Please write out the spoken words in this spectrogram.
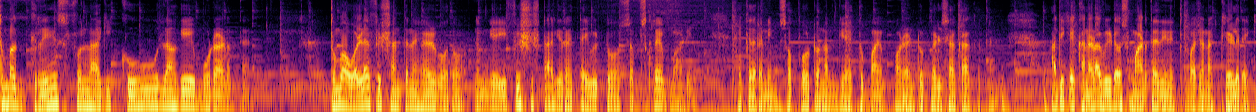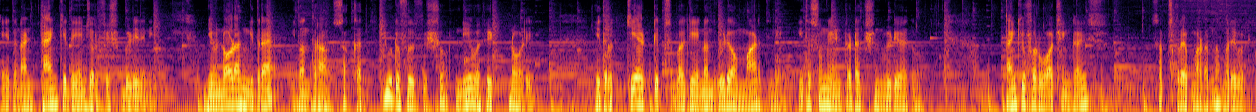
ತುಂಬ ಗ್ರೇಸ್ಫುಲ್ಲಾಗಿ ಕೂಲಾಗಿ ಮೂಡಾಡುತ್ತೆ ತುಂಬ ಒಳ್ಳೆ ಫಿಶ್ ಅಂತಲೇ ಹೇಳ್ಬೋದು. ನಿಮಗೆ ಈ ಫಿಶ್ ಇಷ್ಟ ಆಗಿದ್ರೆ ದಯವಿಟ್ಟು ಸಬ್ಸ್ಕ್ರೈಬ್ ಮಾಡಿ. ಯಾಕೆಂದರೆ ನಿಮ್ಮ ಸಪೋರ್ಟು ನಮಗೆ ತುಂಬ ಇಂಪಾರ್ಟೆಂಟು ಬೆಳೆಸೋಕ್ಕಾಗುತ್ತೆ. ಅದಕ್ಕೆ ಕನ್ನಡ ವೀಡಿಯೋಸ್ ಮಾಡ್ತಾಯಿದ್ದೀನಿ ತುಂಬ ಜನ ಕೇಳಿದ್ದಕ್ಕೆ. ಇದು ನಾನು ಟ್ಯಾಂಕ್ ಇದು ಏಂಜಲ್ ಫಿಶ್ ಬಿಡಿದ್ದೀನಿ. ನೀವು ನೋಡೋಂಗಿದ್ರೆ ಇದೊಂಥರ ಸಖತ್ ಬ್ಯೂಟಿಫುಲ್ ಫಿಶ್ಶು ನೀವು ಹಿಟ್ ನೋಡಿ. ಇದ್ರ ಕೇರ್ ಟಿಪ್ಸ್ ಬಗ್ಗೆ ಇನ್ನೊಂದು ವಿಡಿಯೋ ಮಾಡ್ತೀನಿ. ಇದು ಸುಮ್ಮನೆ ಇಂಟ್ರೊಡಕ್ಷನ್ ವಿಡಿಯೋ ಇದು. Thank you for watching guys subscribe ಮಾಡೋದನ್ನ ಮರಿಬೇಡಿ.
